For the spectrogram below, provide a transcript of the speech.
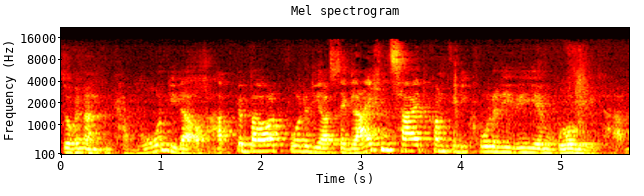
sogenannten Carbon, die da auch abgebaut wurde, die aus der gleichen Zeit kommt wie die Kohle, die wir hier im Ruhrgebiet haben.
